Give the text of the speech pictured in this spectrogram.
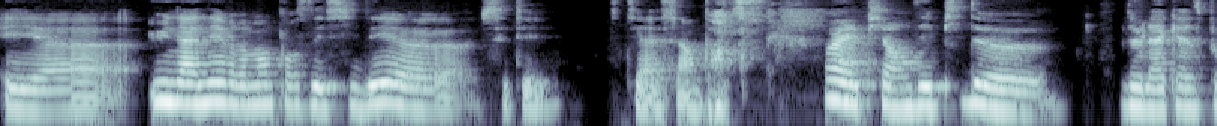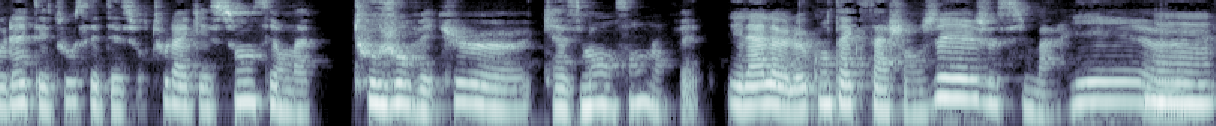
Et une année vraiment pour se décider, c'était c'était assez intense. Ouais, et puis en dépit de de la case Paulette et tout, c'était surtout la question, c'est on a toujours vécu euh, quasiment ensemble en fait. Et là, le, contexte a changé, je suis mariée. Euh, mm.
